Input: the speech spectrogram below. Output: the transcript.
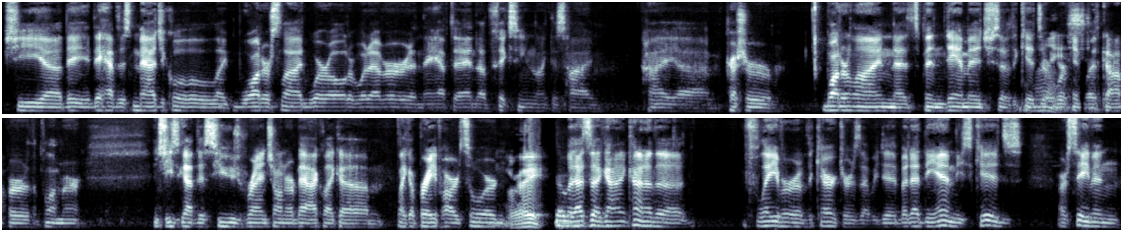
she uh, they they have this magical like water slide world or whatever, and they have to end up fixing like this high high uh, pressure water line that's been damaged. So the kids nice. are working with Copper, the plumber and she's got this huge wrench on her back, like a like a Braveheart sword. Right. So that's a kind of the flavor of the characters that we did. But at the end, these kids are saving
